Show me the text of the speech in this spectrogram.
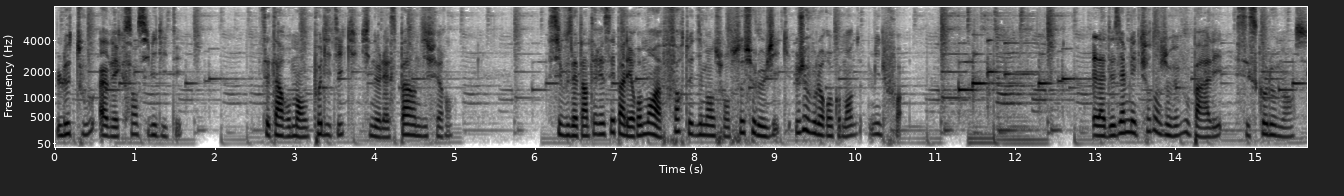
le tout avec sensibilité. C'est un roman politique qui ne laisse pas indifférent. Si vous êtes intéressé par les romans à forte dimension sociologique, je vous le recommande mille fois. La deuxième lecture dont je veux vous parler, c'est Scolomance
